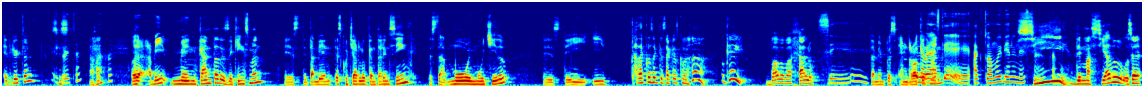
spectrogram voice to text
Edgerton. Edgerton. Ajá. Ajá. O sea, a mí me encanta desde Kingsman, este, también escucharlo cantar en Sing, Está muy, muy chido. Este, y, y cada cosa que sacas como, ah, ok, va, va, va, jalo. Sí. También pues en Y la Rocketman. verdad es que actúa muy bien en esta Sí, también. demasiado. O sea,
